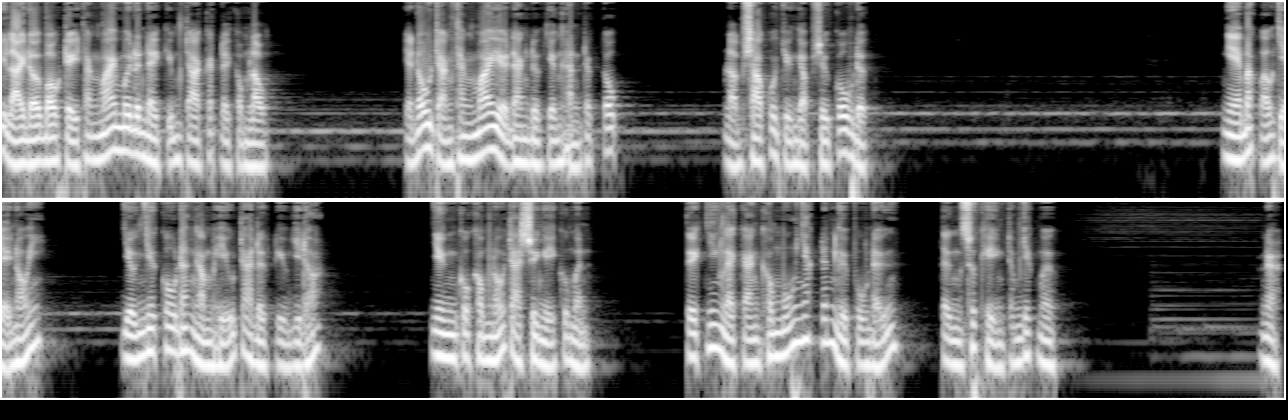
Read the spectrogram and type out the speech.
Với lại đội bảo trì thang máy mới đến đây kiểm tra cách đây không lâu. Và nói rằng thang máy đang được vận hành rất tốt. Làm sao có chuyện gặp sự cố được? Nghe bác bảo vệ nói Dường như cô đã ngầm hiểu ra được điều gì đó. Nhưng cô không nói ra suy nghĩ của mình Tuyệt nhiên lại càng không muốn nhắc đến người phụ nữ Từng xuất hiện trong giấc mơ. Nè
